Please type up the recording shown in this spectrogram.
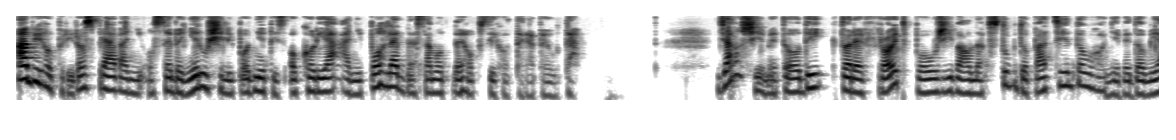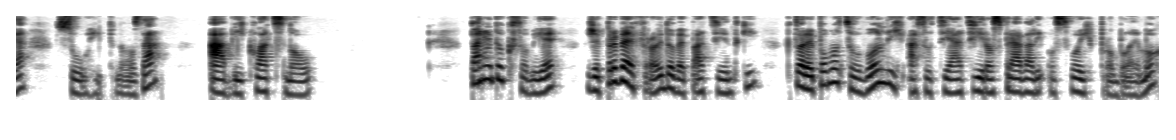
aby ho pri rozprávaní o sebe nerušili podnety z okolia ani pohľad na samotného psychoterapeuta. Ďalšie metódy, ktoré Freud používal na vstup do pacientovho nevedomia, sú hypnóza a výklad snov. Paradoxom je, že prvé Freudové pacientky ktoré pomocou voľných asociácií rozprávali o svojich problémoch,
